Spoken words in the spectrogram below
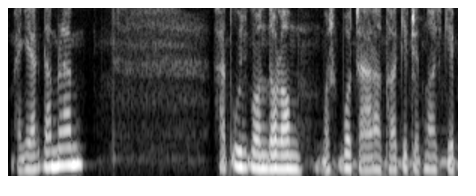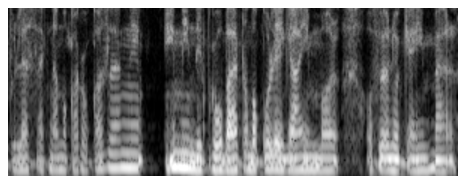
megérdemlem. Hát úgy gondolom, most bocsánat, ha kicsit nagyképű leszek, nem akarok az lenni. Én mindig próbáltam a kollégáimmal, a főnökeimmel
